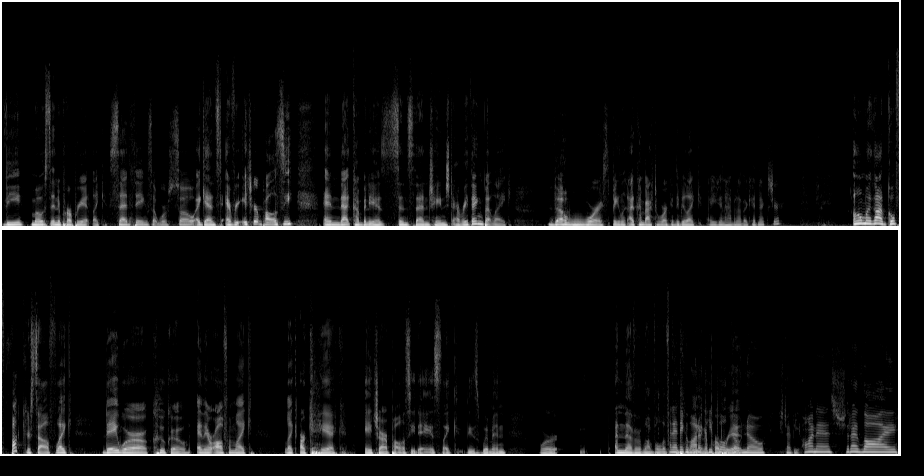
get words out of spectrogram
The most inappropriate, like said things that were so against every HR policy, and that company has since then changed everything. But like the worst, being like, I'd come back to work and they'd be like, "Are you going to have another kid next year?" oh my god go fuck yourself like they were cuckoo and they were all from like like archaic hr policy days like these women were another level of And I think a lot of people don't know should I be honest? Should I lie?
